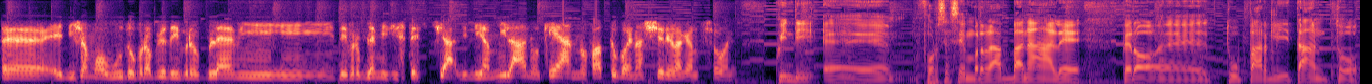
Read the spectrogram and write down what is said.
eh, e diciamo ho avuto proprio dei problemi, dei problemi esistenziali lì a Milano che hanno fatto poi nascere la canzone. Quindi eh, forse sembrerà banale però eh, tu parli tanto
